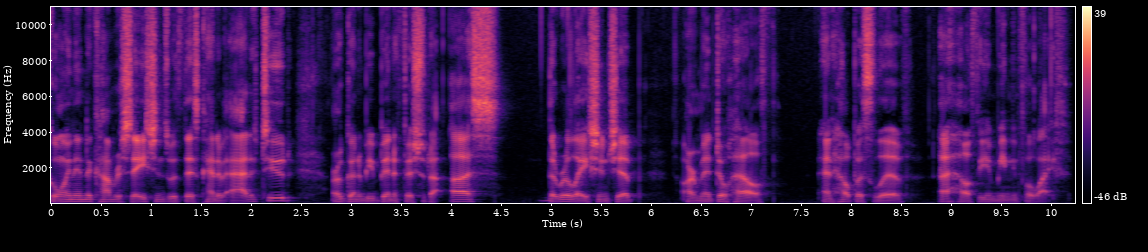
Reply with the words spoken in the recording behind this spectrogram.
going into conversations with this kind of attitude are going to be beneficial to us, the relationship, our mental health, and help us live a healthy and meaningful life.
